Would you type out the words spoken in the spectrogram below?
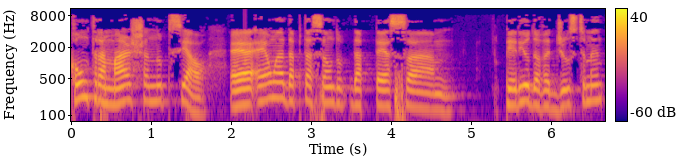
Contramarcha Nupcial. É, é uma adaptação do, da peça hum, Period of Adjustment,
